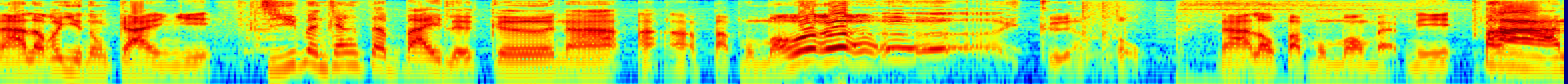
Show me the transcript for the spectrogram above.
นะ เราก็ยืนตรงกลางอย่างนี้ ชีวิตมันช่างสบายเหลือเกินนะอะอะปรับมุมมองเกือบตกนะ เราปรับมุมมองแบบนี้ปาน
